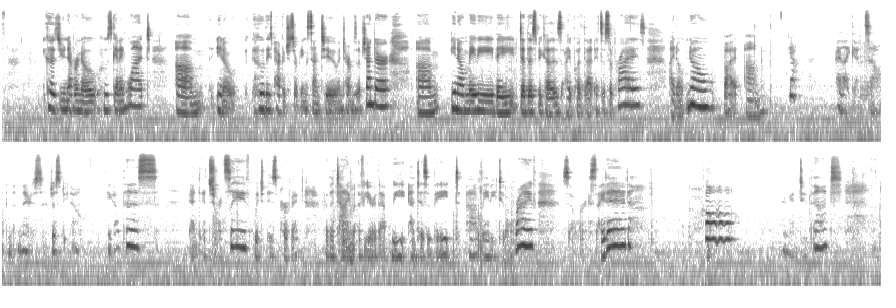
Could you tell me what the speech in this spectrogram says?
because you never know who's getting what, um, you know, who these packages are being sent to in terms of gender. Um, you know, maybe they did this because I put that it's a surprise. I don't know, but um, yeah, I like it. So, and then there's just, you know, you got this it's short sleeve, which is perfect for the time of year that we anticipate uh, baby to arrive. So we're excited. Oh, I'm gonna do that.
